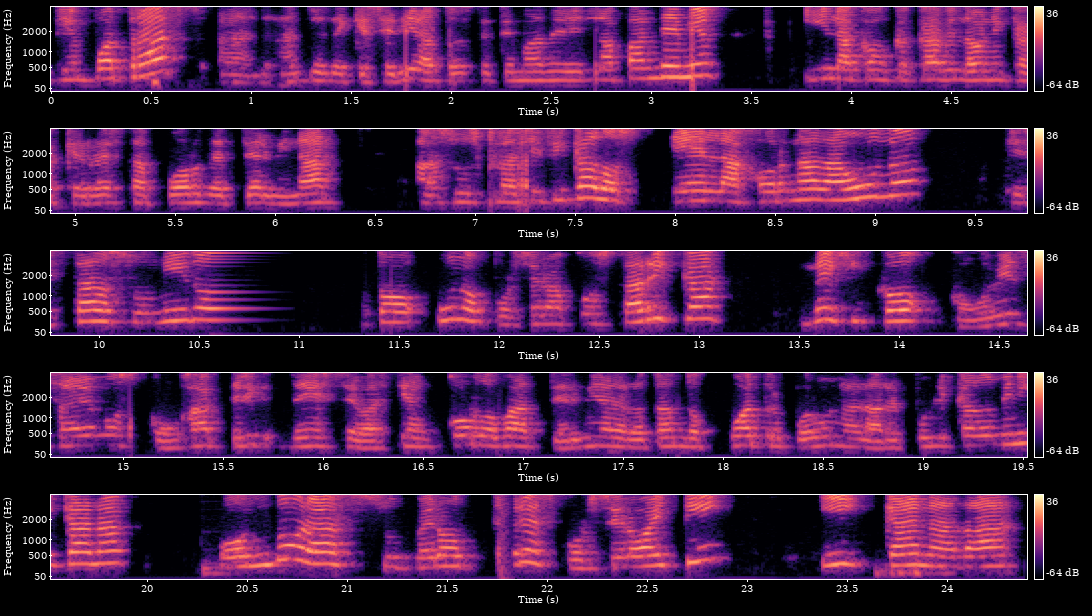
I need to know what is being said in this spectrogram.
tiempo atrás, antes de que se diera todo este tema de la pandemia, y la CONCACAF es la única que resta por determinar a sus clasificados. En la jornada 1, Estados Unidos 1 por 0 a Costa Rica. México, como bien sabemos, con hat-trick de Sebastián Córdoba, termina derrotando 4 por 1 a la República Dominicana. Honduras superó 3 por 0 a Haití y Canadá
